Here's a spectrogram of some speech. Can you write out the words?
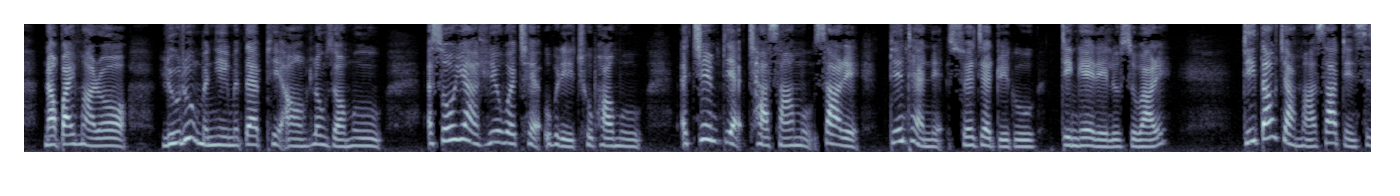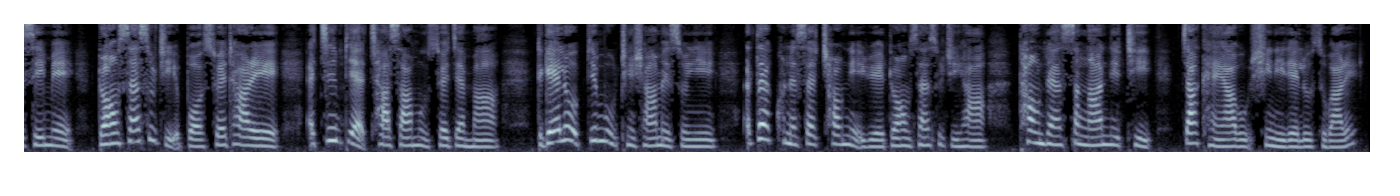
။နောက်ပိုင်းမှာတော့ လူမှုမငြိမ်မသက်ဖြစ်အောင် လှုံ့ဆော်မှု အစိုးရလျှို့ဝှက်ချက်ဥပဒေချိုးဖောက်မှု အကျင့်ပြတ်ခြစားမှု စတဲ့ ပြင်းထန်တဲ့ဆွဲချက်တွေကို တင်ခဲ့တယ်လို့ ဆိုပါတယ်။ဒီတောက်ကြမှာ စတင်စစ်ဆေးမဲ့ဒေါအောင်ဆန်းစုကြည် အပေါ်ဆွဲထားတဲ့ အကျင့်ပြတ်ခြစားမှုဆွဲချက်မှာ တကယ်လို့ ပြစ်မှုထင်ရှားမယ် ဆိုရင် အသက်86နှစ်အရွယ် ဒေါအောင်ဆန်းစုကြည်ဟာ ထောင်ဒဏ်15နှစ်ထိကြာခံရဖို့ ရှိနေတယ်လို့ ဆိုပါတယ်။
